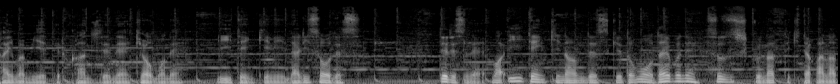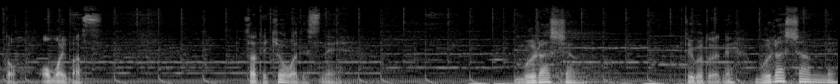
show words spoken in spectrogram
垣間見えてる感じでね今日もねいい天気になりそうです。でですね、まあいい天気なんですけども、だいぶね、涼しくなってきたかなと思います。さて今日はですね、村シャン。ということでね、村シャンね、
